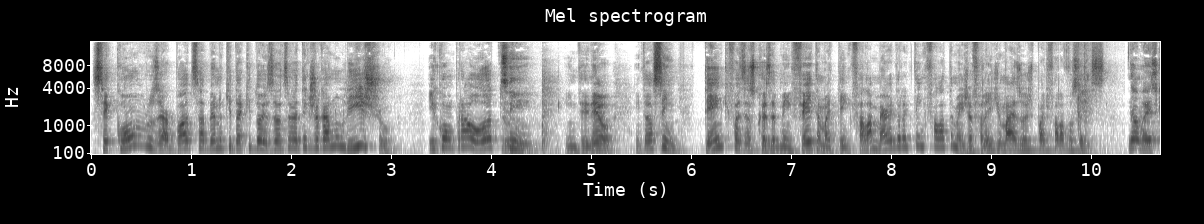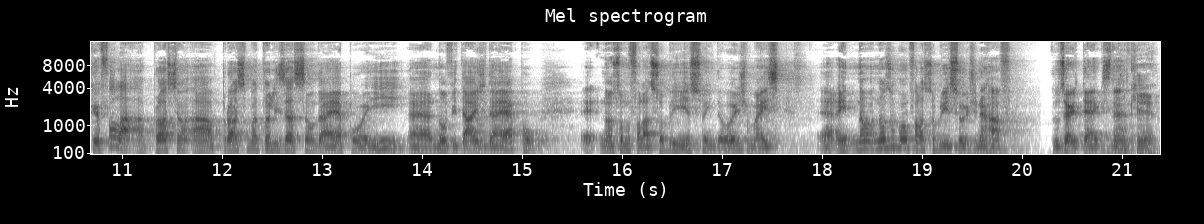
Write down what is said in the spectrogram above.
Você compra os AirPods sabendo que daqui dois anos você vai ter que jogar no lixo e comprar outro. Sim. Entendeu? Então, assim, tem que fazer as coisas bem feitas, mas tem que falar merda que tem que falar também. Já falei demais hoje, pode falar vocês. Não, mas isso que eu ia falar. A próxima, a próxima atualização da Apple aí, a novidade da Apple, é, nós vamos falar sobre isso ainda hoje, mas. é, não, nós não vamos falar sobre isso hoje, né, Rafa? Dos AirTags, né? O quê?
